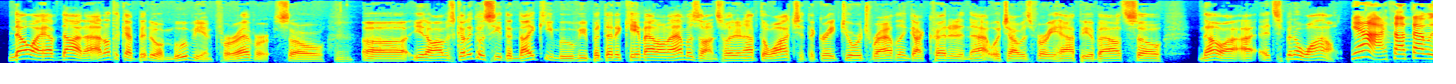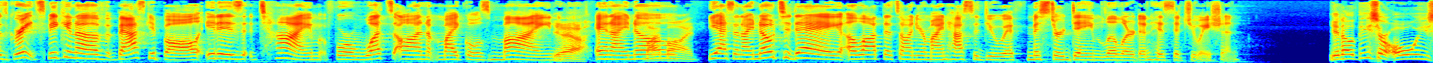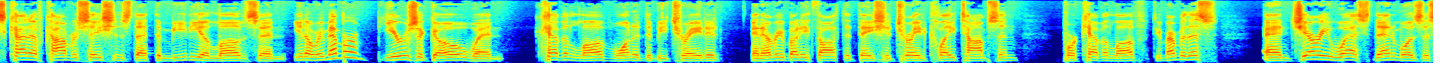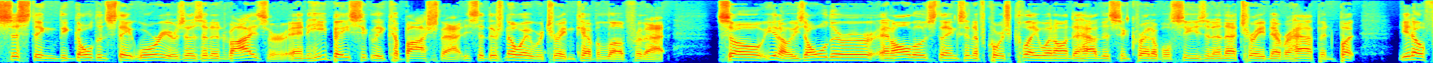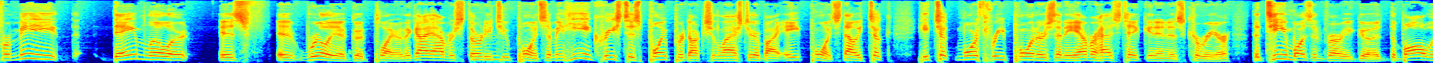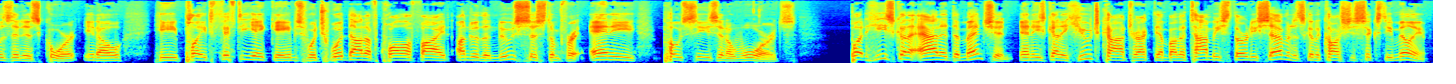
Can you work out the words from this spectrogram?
No, I have not. I don't think I've been to a movie in forever. So, uh, you know, I was going to go see the Nike movie, but then it came out on Amazon, so I didn't have to watch it. The great George Raveling got credit in that, which I was very happy about. So, no, I, it's been a while. Yeah, I thought that was great. Speaking of basketball, it is time for what's on Michael's mind. Yeah, And I know my mind. Yes, and I know today a lot that's on your mind has to do with Mr. Dame Lillard and his situation. You know, these are always kind of conversations that the media loves. And, you know, remember years ago when Kevin Love wanted to be traded and everybody thought that they should trade Klay Thompson for Kevin Love? Do you remember this? And Jerry West then was assisting the Golden State Warriors as an advisor, and he basically kiboshed that. He said, There's no way we're trading Kevin Love for that. So, you know, he's older and all those things. And of course, Klay went on to have this incredible season, and that trade never happened. But, you know, for me, Dame Lillard is, is eh, really a good player. The guy averaged mm-hmm. 32 points. I mean, he increased his point production last year by eight points. Now he took he took more three pointers than he ever has taken in his career. The team wasn't very good. The ball was in his court. You know, he played 58 games, which would not have qualified under the new system for any postseason awards but he's going to add a dimension and he's got a huge contract and by the time he's 37 it's going to cost you 60 million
